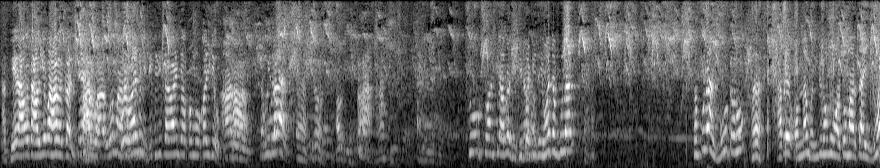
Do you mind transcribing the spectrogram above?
આ ફેર આવો તો આવજો પણ હવે કલ આવો આવો આવું, કોઈ મહારાજ. હોય ને બીજી બીજી કરવાની તો મોકલજો. હા. હા. સુખ શાંતિ આપણે વિધિ પટી જઈ હો ચંપુલાલ? ચંપુલાલ હું કહું? હા. આપણે ઓમના મંદિરમાં હું ઓટો મારતા આવી હો.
